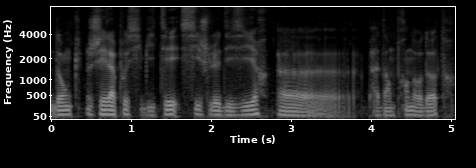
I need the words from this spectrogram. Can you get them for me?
Donc j'ai la possibilité, si je le désire, euh, bah, d'en prendre d'autres.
